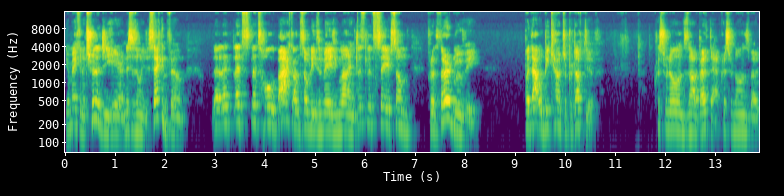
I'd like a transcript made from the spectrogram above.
you're making a trilogy here, and this is only the second film. Let, let, let's let's hold back on some of these amazing lines. Let's let's save some for the third movie. But that would be counterproductive. Christopher Nolan's not about that. Christopher Nolan's about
